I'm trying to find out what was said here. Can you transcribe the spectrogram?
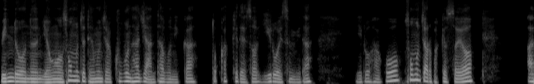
윈도우는 영어 소문자 대문자를 구분하지 않다 보니까 똑같게 돼서 2로 했습니다. 2로 하고 소문자로 바뀌었어요. 아,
